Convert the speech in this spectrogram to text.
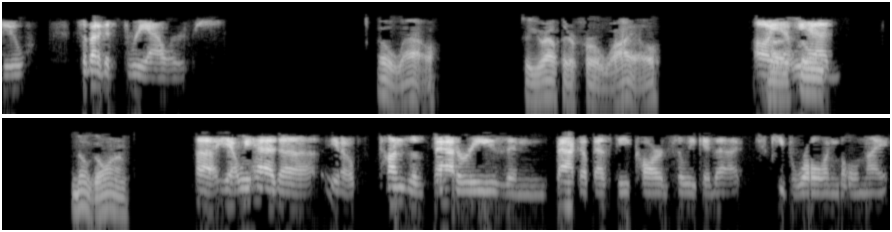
2, so about a good three hours. Oh wow! So you were out there for a while. Oh yeah, uh, so, we had. No, go on. Uh, yeah, we had uh, you know, tons of batteries and backup SD cards, so we could uh, just keep rolling the whole night.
